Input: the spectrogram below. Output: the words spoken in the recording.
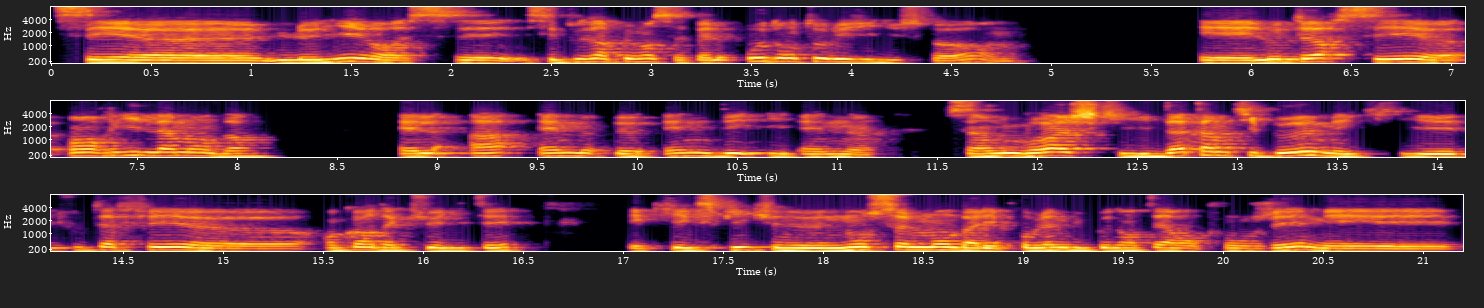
C'est euh, le livre, c'est tout simplement, ça s'appelle Odontologie du sport. Et l'auteur, c'est euh, Henri Lamandin, L-A-M-E-N-D-I-N. C'est un ouvrage qui date un petit peu, mais qui est tout à fait euh, encore d'actualité et qui explique non seulement bah, les problèmes du dentaire en plongée, mais,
